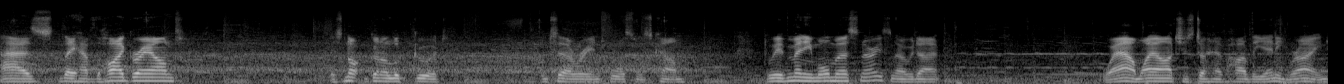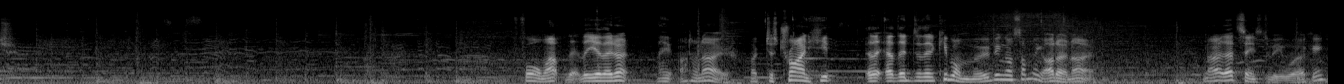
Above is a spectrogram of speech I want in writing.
As they have the high ground, it's not going to look good until our reinforcements come. Do we have many more mercenaries? No, we don't. Wow, my archers don't have hardly any range. Form up there. Yeah, they don't... They, I don't know. Like, just try and hit... Are they, are they, do they keep on moving or something? I don't know. No, that seems to be working.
